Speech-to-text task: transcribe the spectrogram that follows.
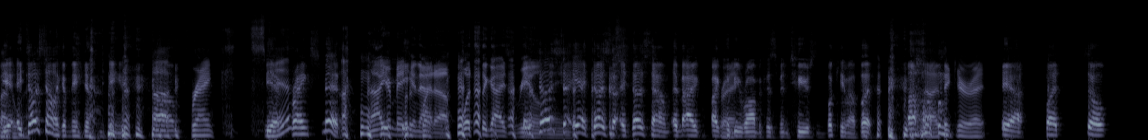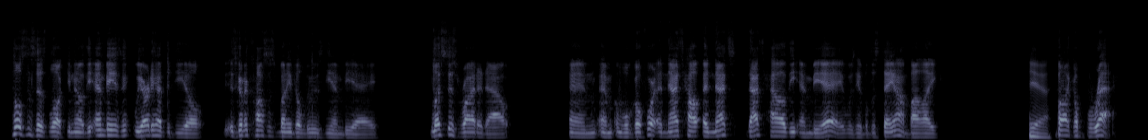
By yeah, the way. it does sound like a made up name. Uh, Um, Frank yeah, Smith. Frank Smith. Now you're making that up. What's the guy's real it does, name? yeah, it does. It does sound. I, I could Right. be wrong because it's been two years since the book came out, but No, I um, think you're right. yeah. But so Pilson says, "Look, you know, the NBA. We already have the deal. It's going to cost us money to lose the NBA. Let's just ride it out, and and we'll go for it. And that's how. And that's that's how the NBA was able to stay on by like Yeah. by like a breath.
